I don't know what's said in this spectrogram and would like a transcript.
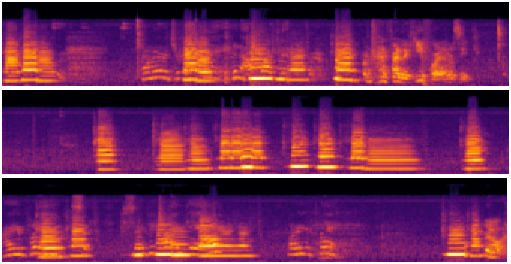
Tell what you're and I'll help you. I'm trying to find the key for it. I don't see. Are you playing Time? What are you playing? No.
